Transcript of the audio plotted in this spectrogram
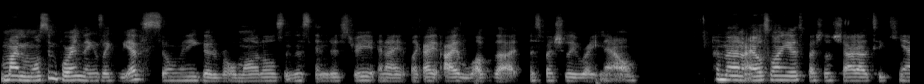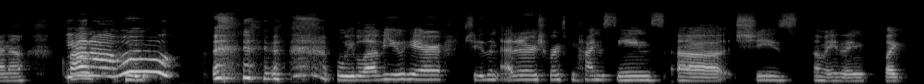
my most important thing is like we have so many good role models in this industry and I like I, I love that, especially right now. And then I also want to give a special shout out to Kiana. Cloud, Kiana, who- woo! we love you here. She's an editor. She works behind the scenes. Uh, she's amazing. Like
